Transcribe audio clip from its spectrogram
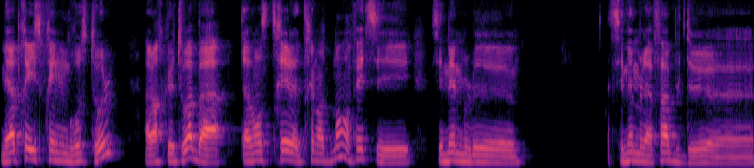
Mais après, ils se prennent une grosse tôle, alors que toi, bah, tu avances très, très lentement. En fait, c'est même le. C'est même la fable de. Euh,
